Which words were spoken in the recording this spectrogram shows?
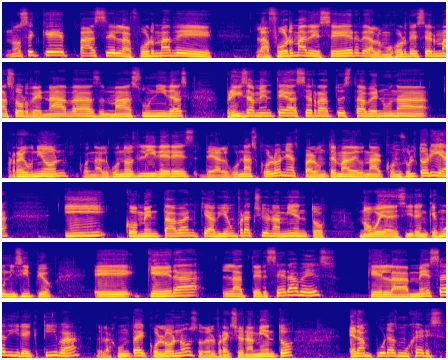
no sé qué pase la forma de la forma de ser, de a lo mejor de ser más ordenadas, más unidas. Precisamente hace rato estaba en una reunión con algunos líderes de algunas colonias para un tema de una consultoría y comentaban que había un fraccionamiento, no voy a decir en qué municipio, eh, que era la tercera vez que la mesa directiva de la Junta de Colonos o del fraccionamiento eran puras mujeres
